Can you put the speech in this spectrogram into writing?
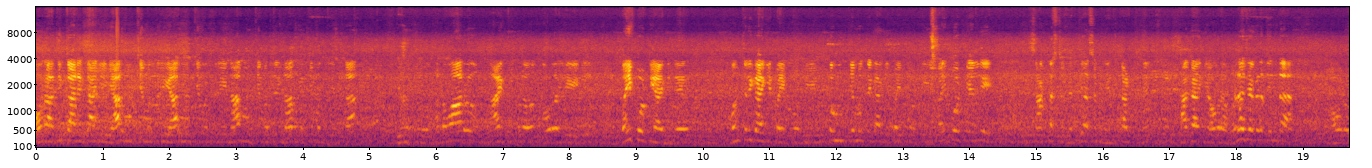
ಅವರ ಅಧಿಕಾರಕ್ಕಾಗಿ ಯಾರು ಮುಖ್ಯಮಂತ್ರಿ ಯಾರು ಮುಖ್ಯಮಂತ್ರಿ, ನಾನು ಮುಖ್ಯಮಂತ್ರಿ ನಾನು ಮುಖ್ಯಮಂತ್ರಿ ಅಂತ ಹಲವಾರು ನಾಯಕರುಗಳು ಅವರಲ್ಲಿ ಪೈಪೋಟಿ ಆಗಿದೆ ಮಂತ್ರಿಗಾಗಿ ಪೈಪೋಟಿ ಉಪಮುಖ್ಯಮಂತ್ರಿಗಾಗಿ ಪೈಪೋಟಿ. ಪೈಪೋಟಿಯಲ್ಲಿ ಸಾಕಷ್ಟು ವ್ಯತ್ಯಾಸಗಳು ಎದ್ದು ಕಾಣ್ತಿದೆ. ಹಾಗಾಗಿ ಅವರ ಒಳ ಜಗಳದಿಂದ ಅವರು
